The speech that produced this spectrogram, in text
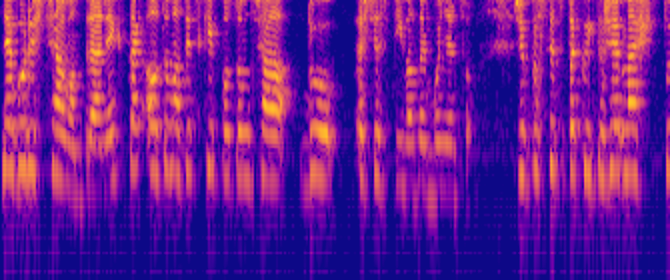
Nebo když třeba mám trénink, tak automaticky potom třeba jdu ještě zpívat nebo něco. Že prostě to takový to, že máš tu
